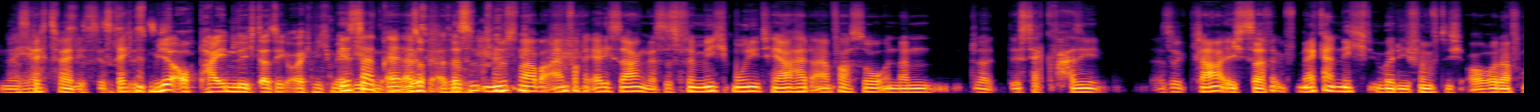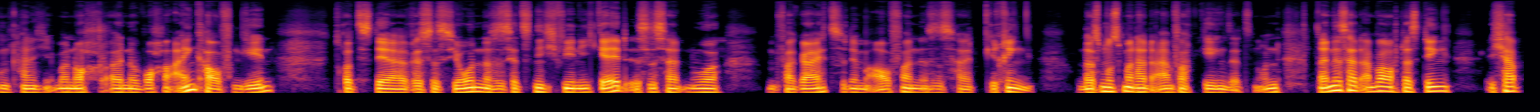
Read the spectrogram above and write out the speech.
das ist rechtfertigt. Das, ist, das ist mir auch peinlich, dass ich euch nicht mehr ist halt, kann, also, also, das müssen wir aber einfach ehrlich sagen. Das ist für mich monetär halt einfach so und dann ist ja quasi, also klar, ich sage, ich meckere nicht über die 50 Euro, davon kann ich immer noch eine Woche einkaufen gehen, trotz der Rezession. Das ist jetzt nicht wenig Geld, es ist halt nur im Vergleich zu dem Aufwand ist es halt gering. Und das muss man halt einfach gegensetzen. Und dann ist halt einfach auch das Ding, ich habe,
